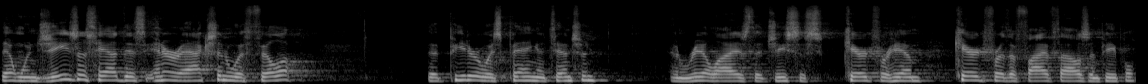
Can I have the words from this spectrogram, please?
that when Jesus had this interaction with Philip, that Peter was paying attention and realized that Jesus cared for him, cared for the 5,000 people?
